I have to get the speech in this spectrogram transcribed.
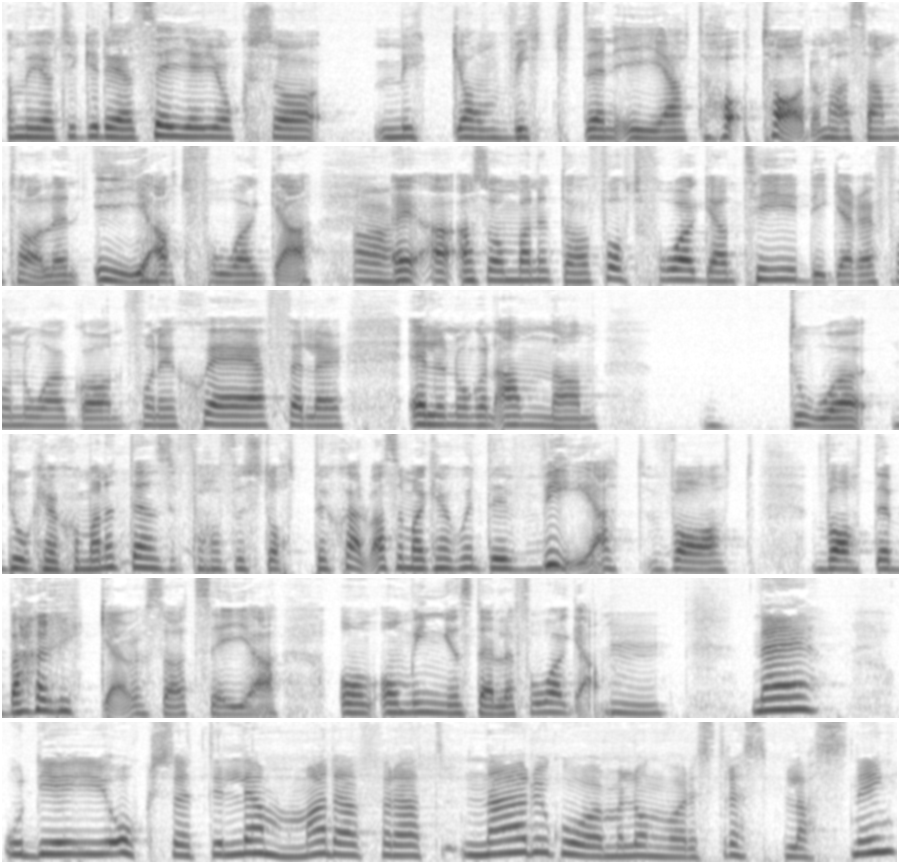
Ja, men jag tycker det säger ju också mycket om vikten i att ha, ta de här samtalen, i att fråga. Ja. Eh, Alltså om man inte har fått frågan tidigare från någon, från en chef eller, eller någon annan, då, då kanske man inte ens har förstått det själv. Alltså man kanske inte vet vart, vart det barkar, så att säga, om, om ingen ställer frågan. Nej, och det är ju också ett dilemma därför att när du går med långvarig stressbelastning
